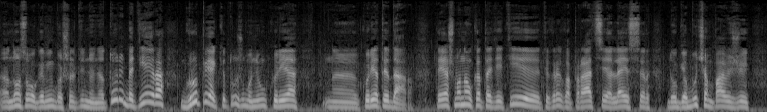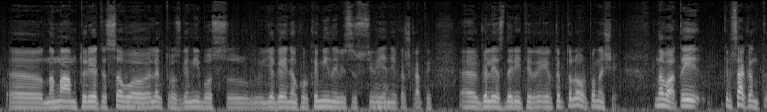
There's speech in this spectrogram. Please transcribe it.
nuosavo gamybos šaltinių neturi, bet jie yra grupėje kitų žmonių, kurie, kurie tai daro. Tai aš manau, kad ateityje tikrai kooperacija leis ir daugiabučiam, pavyzdžiui, e, namam turėti savo mhm. elektros gamybos e, jėgainę, kur kaimynai visi susivienyje kažką tai e, galės daryti ir, ir taip toliau ir panašiai. Na va, tai, kaip sakant,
